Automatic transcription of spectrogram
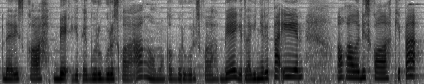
dari sekolah B gitu ya. Guru-guru sekolah A ngomong ke guru-guru sekolah B gitu lagi nyeritain. Oh, kalau di sekolah kita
